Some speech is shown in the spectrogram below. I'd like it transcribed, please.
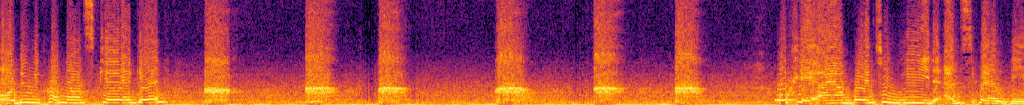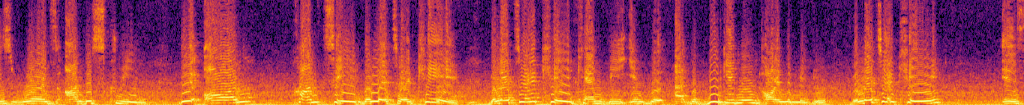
how do we pronounce K again? Okay, I am going to read and spell these words on the screen. They all contain the letter K. The letter K can be in the at the beginning or in the middle. The letter K is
